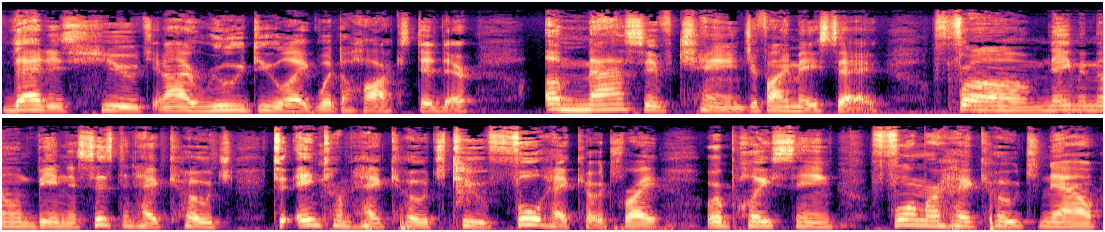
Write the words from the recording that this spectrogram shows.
that is huge. And I really do like what the Hawks did there. A massive change, if I may say, from Nate McMillan being assistant head coach to interim head coach to full head coach, right? Replacing former head coach now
